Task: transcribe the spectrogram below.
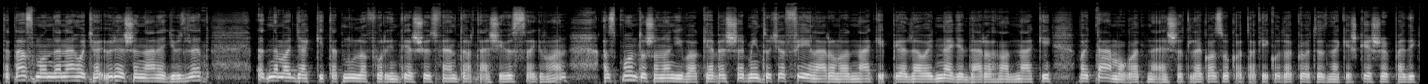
Tehát azt mondaná, hogy ha üresen áll egy üzlet, nem adják ki, tehát nulla forintért, sőt fenntartási összeg van, az pontosan annyival kevesebb, mint hogyha féláron adná ki például, vagy negyedáron adná ki, vagy támogatná esetleg azokat, akik oda költöznek, és később pedig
